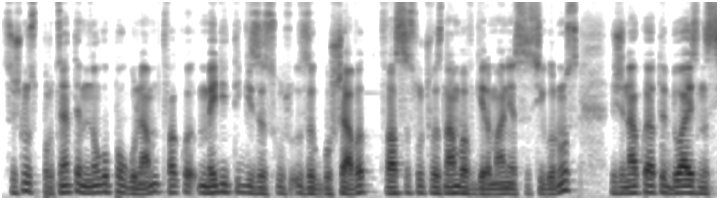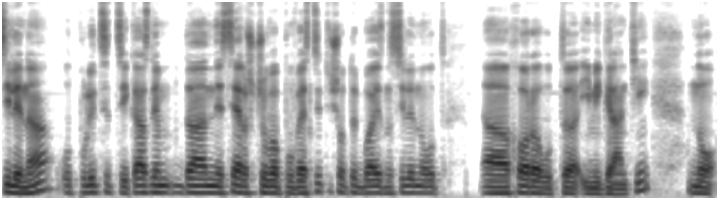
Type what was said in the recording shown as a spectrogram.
всъщност процентът е много по-голям. Това, което медиите ги заглушават, това се случва, знам, в Германия със сигурност. Жена, която е била изнасилена, от полицията си казали да не се разчува по вестните, защото е била изнасилена от а, хора, от а, иммигранти. Но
